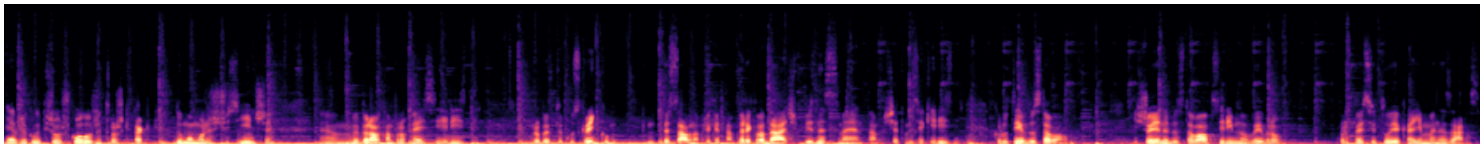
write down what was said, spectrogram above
Я вже коли пішов в школу, вже трошки так думав, може щось інше. Ем, Вибирав там професії різні. Робив таку скриньку, писав, наприклад, там перекладач, бізнесмен, там ще там всякі різні. Крутив, доставав. І що я не доставав, все рівно вибрав професію ту, яка є в мене зараз.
